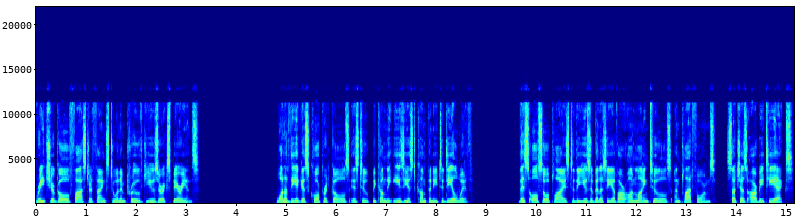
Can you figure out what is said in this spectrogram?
Reach your goal faster thanks to an improved user experience. One of the IGUS corporate goals is to become the easiest company to deal with. This also applies to the usability of our online tools and platforms, such as RBTX.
